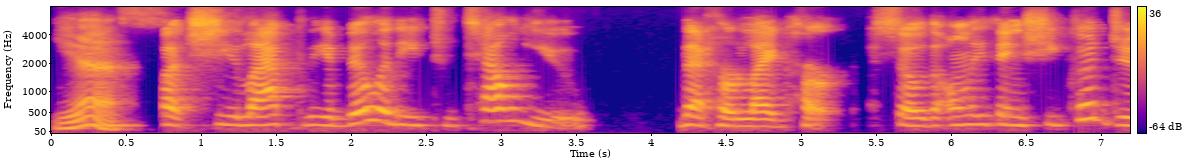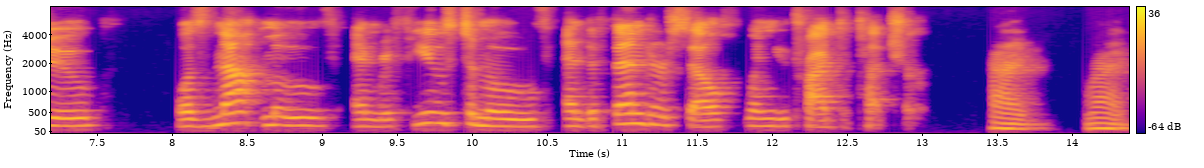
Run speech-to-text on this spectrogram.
Yes. But she lacked the ability to tell you that her leg hurt. So the only thing she could do was not move and refuse to move and defend herself when you tried to touch her. Right. Right.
